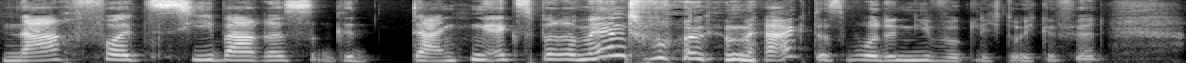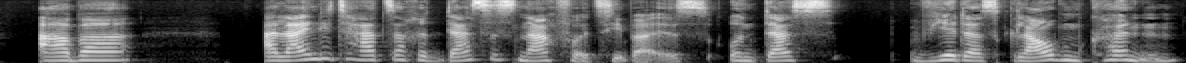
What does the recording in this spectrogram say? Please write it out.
nachvollziehbares Gedankenexperiment, wohlgemerkt. Das wurde nie wirklich durchgeführt. Aber Allein die Tatsache, dass es nachvollziehbar ist und dass wir das glauben können,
